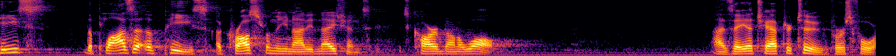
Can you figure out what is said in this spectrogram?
Peace, the Plaza of Peace across from the United Nations, it's carved on a wall. Isaiah chapter 2, verse 4.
